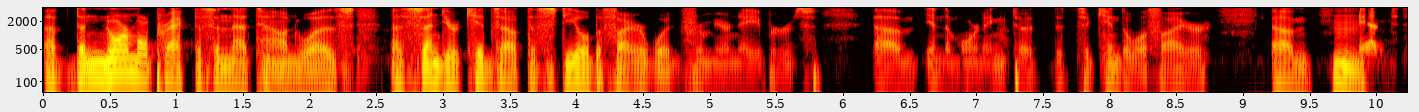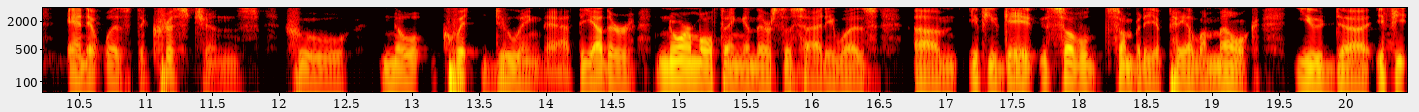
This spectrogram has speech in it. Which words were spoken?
uh, the normal practice in that town was uh, send your kids out to steal the firewood from your neighbors. Um, in the morning to to kindle a fire, um, hmm. and and it was the Christians who no quit doing that. The other normal thing in their society was um, if you gave sold somebody a pail of milk, you'd uh, if you,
